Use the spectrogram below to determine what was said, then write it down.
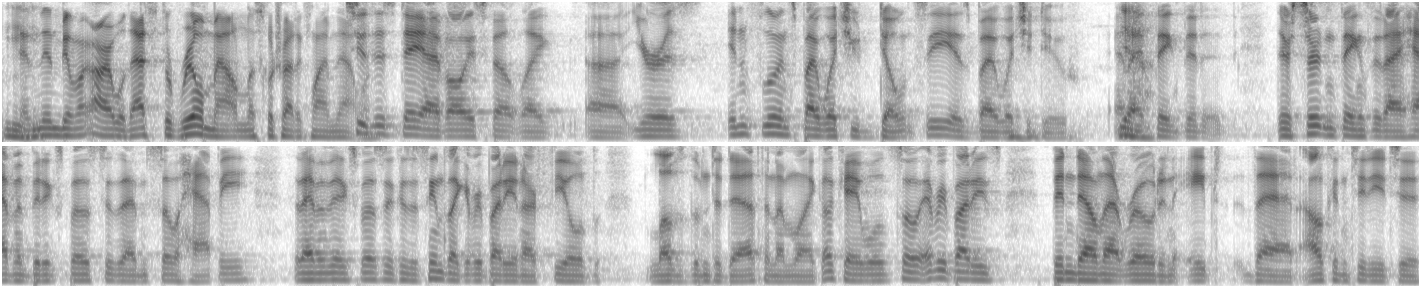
and then being like, all right, well, that's the real mountain. Let's go try to climb that to one. this day, I've always felt like uh, you're as influenced by what you don't see as by what you do. And I think that it, there's certain things that I haven't been exposed to that I'm so happy that I haven't been exposed to because it seems like everybody in our field loves them to death. And I'm like, okay, well, so everybody's been down that road and aped that. I'll continue to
